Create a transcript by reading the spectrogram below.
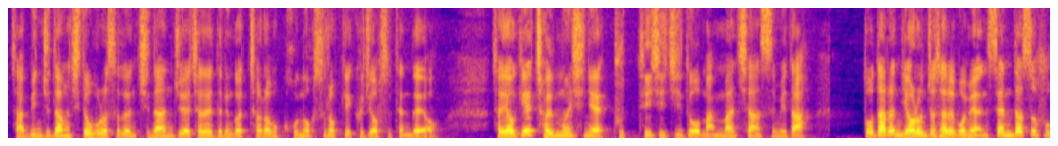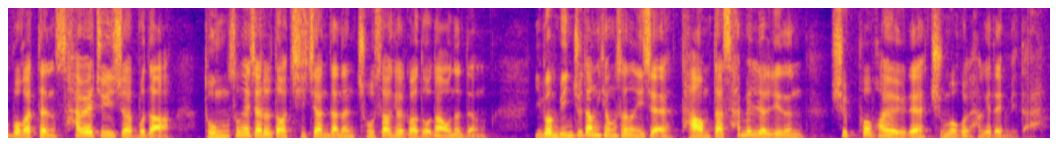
자, 민주당 지도부로서는 지난주에 전해드린 것처럼 곤혹스럽게 그지 없을 텐데요. 자, 여기에 젊은 신의 부티 지지도 만만치 않습니다. 또 다른 여론조사를 보면 샌더스 후보 같은 사회주의자보다 동성애자를 더 지지한다는 조사 결과도 나오는 등 이번 민주당 경선은 이제 다음 달 3일 열리는 슈퍼 화요일에 주목을 하게 됩니다.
